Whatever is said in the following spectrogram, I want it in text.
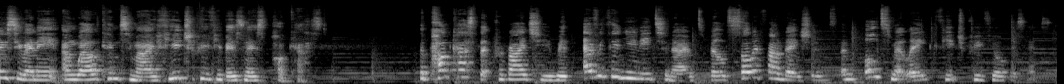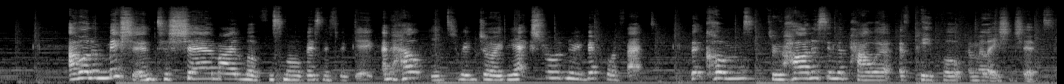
Lucy Rennie, and welcome to my Future Proof Your Business podcast. The podcast that provides you with everything you need to know to build solid foundations and ultimately future proof your business. I'm on a mission to share my love for small business with you and help you to enjoy the extraordinary ripple effect that comes through harnessing the power of people and relationships.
